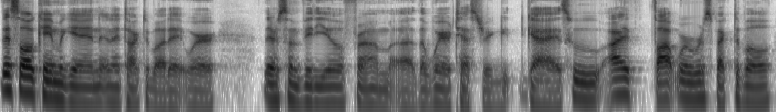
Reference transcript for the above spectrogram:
this all came again, and I talked about it where there's some video from uh, the wear tester guys who I thought were respectable,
